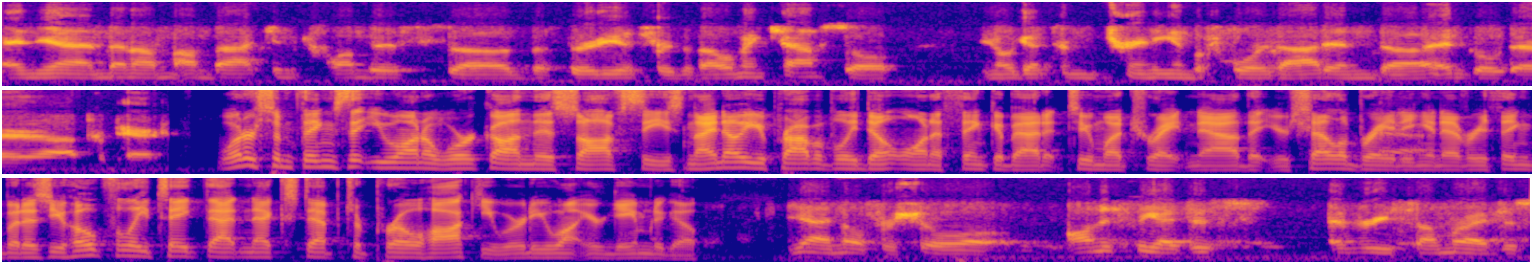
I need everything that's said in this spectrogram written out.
and yeah, and then I'm I'm back in Columbus uh, the 30th for development camp. So you know, get some training in before that and uh, and go there prepared. What are some things that you want to work on this off season? I know you probably don't want to think about it too much right now that you're celebrating yeah. and everything, but as you hopefully take that next step to pro hockey, where do you want your game to go? Yeah, no, for sure. Honestly, I just every summer I just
